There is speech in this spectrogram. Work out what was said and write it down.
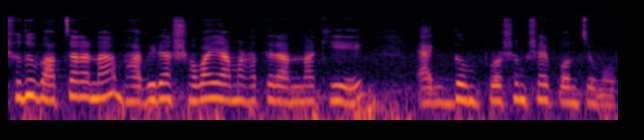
শুধু বাচ্চারা না, ভাবিরা সবাই আমার হাতে রান্না খেয়ে একদম প্রশংসায় পঞ্চমুখ।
